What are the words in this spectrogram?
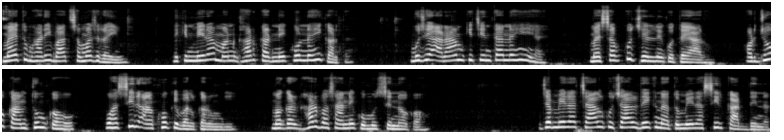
मैं तुम्हारी बात समझ रही हूँ, लेकिन मेरा मन घर करने को नहीं करता। मुझे आराम की चिंता नहीं है। मैं सब कुछ झेलने को तैयार हूँ, और जो काम तुम कहो, वह सिर आँखों के बल करूँगी, मगर घर बसाने को मुझसे न कहो। जब मेरा चाल कुचाल देखना तो मेरा सिर काट देना।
